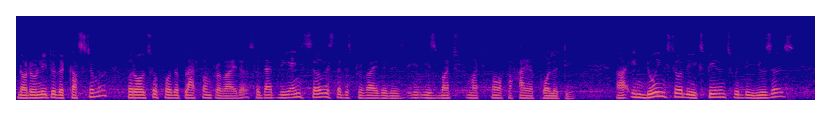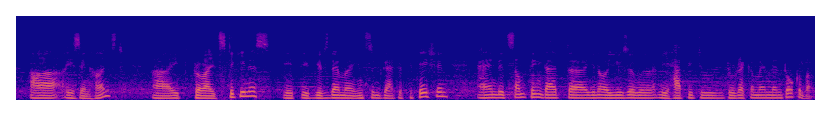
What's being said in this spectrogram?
not only to the customer, but also for the platform provider, so that the end service that is provided is, is much, much more of a higher quality. Uh, in doing so, the experience with the users uh, is enhanced uh, it provides stickiness, it, it gives them an instant gratification, and it's something that uh, you know a user will be happy to, to recommend and talk about.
